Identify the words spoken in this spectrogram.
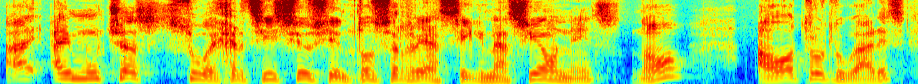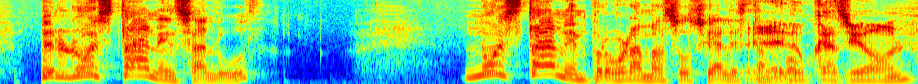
hay, muchos subejercicios y entonces reasignaciones, ¿no? A otros lugares, pero no están en salud, no están en programas sociales tampoco. En educación.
